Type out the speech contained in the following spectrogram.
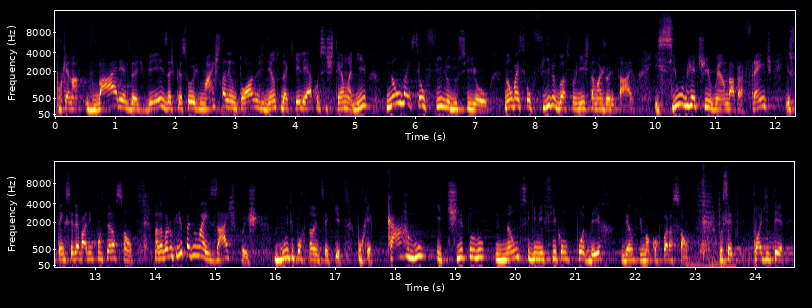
porque na, várias das vezes as pessoas mais talentosas dentro daquele ecossistema ali não vai ser o filho filho do CEO, não vai ser o filho do acionista majoritário. E se o objetivo é andar para frente, isso tem que ser levado em consideração. Mas agora eu queria fazer umas aspas muito importantes aqui, porque cargo e título não significam poder dentro de uma corporação. Você pode ter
